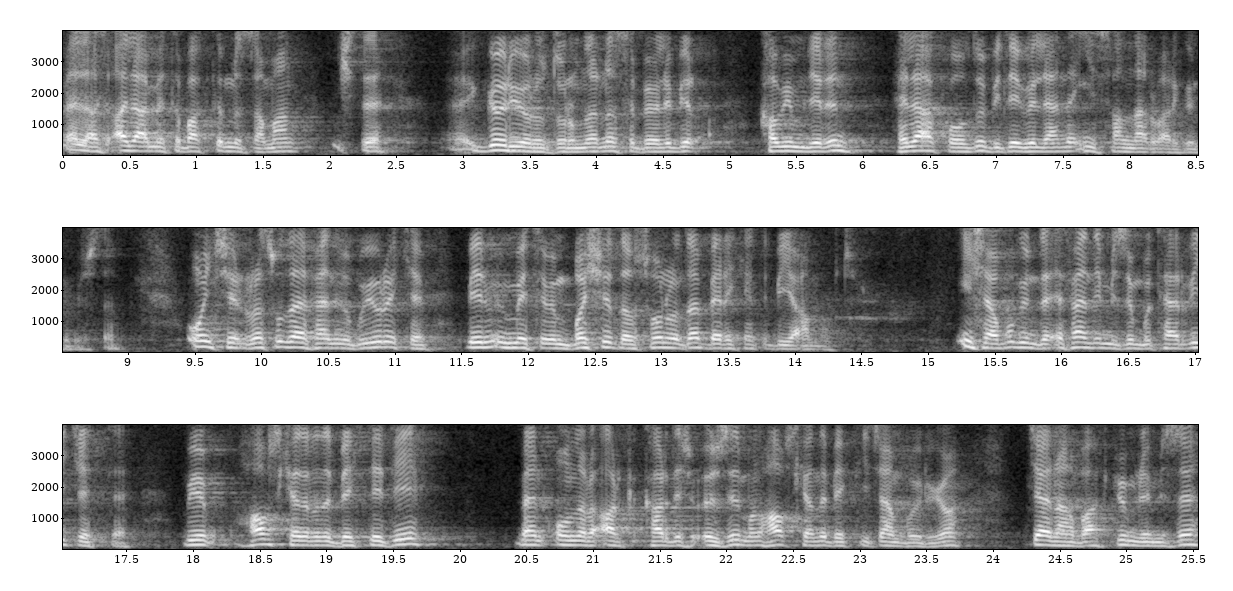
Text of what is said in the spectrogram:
Velhâsıl alamete baktığımız zaman işte e, görüyoruz durumları nasıl böyle bir kavimlerin helak olduğu bir devirlerde insanlar var günümüzde. Onun için Resulullah Efendimiz buyuruyor ki benim ümmetimin başı da sonu da bereketli bir yağmurdur. İnşallah bugün de efendimizin bu tervic etti. Bir havuz kenarında beklediği ben onları arka kardeşim özledim, onu havuz kenarında bekleyeceğim buyuruyor. Cenab-ı Hak cümlemize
